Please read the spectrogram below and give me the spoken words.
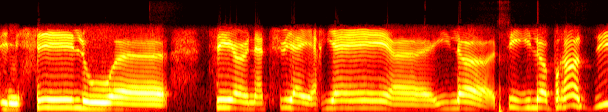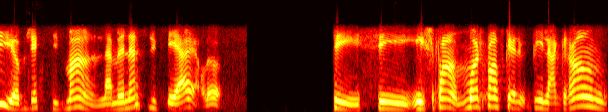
des missiles ou euh, un appui aérien. Euh, il a, il a brandi objectivement la menace nucléaire là. C'est, et je pense, moi je pense que puis la grande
